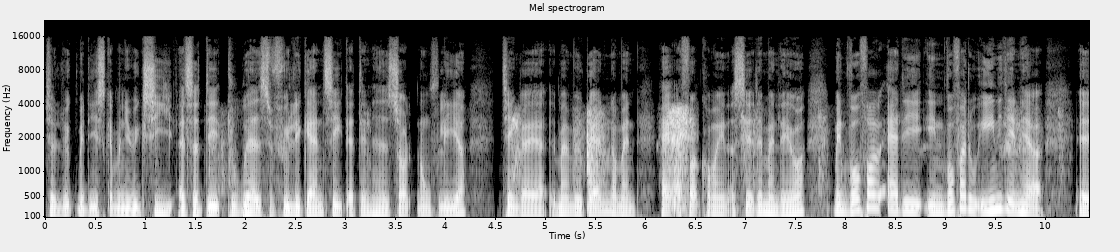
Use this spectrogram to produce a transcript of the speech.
Tillykke med det, skal man jo ikke sige. Altså, det, du havde selvfølgelig gerne set, at den havde solgt nogle flere, tænker jeg. Man vil jo gerne, når man har, at folk kommer ind og ser det, man laver. Men hvorfor er, det en, hvorfor er du enig i den her øh,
